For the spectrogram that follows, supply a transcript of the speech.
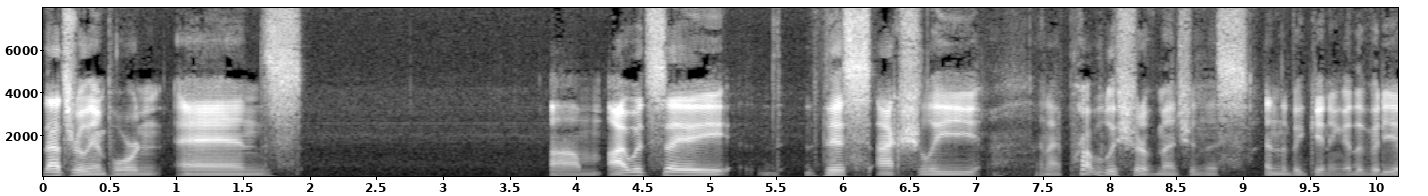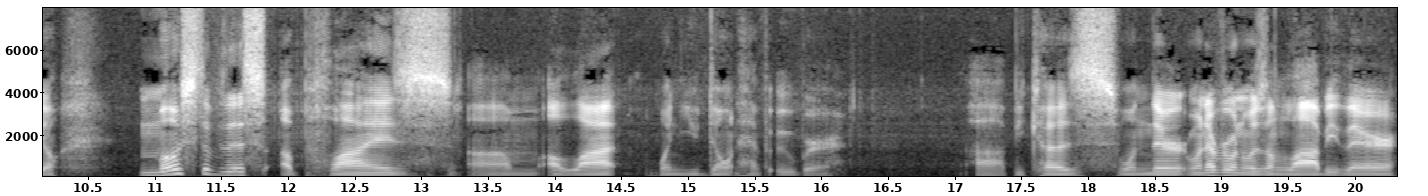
that's really important, and um, I would say th- this actually, and I probably should have mentioned this in the beginning of the video. Most of this applies um, a lot when you don't have Uber, uh, because when there, when everyone was in lobby there,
